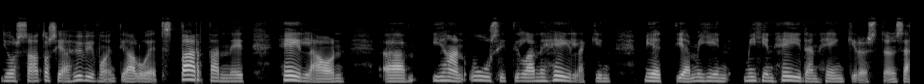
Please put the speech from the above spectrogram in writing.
jossa on tosiaan hyvinvointialueet startanneet. Heillä on äh, ihan uusi tilanne heilläkin miettiä, mihin, mihin heidän henkilöstönsä,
